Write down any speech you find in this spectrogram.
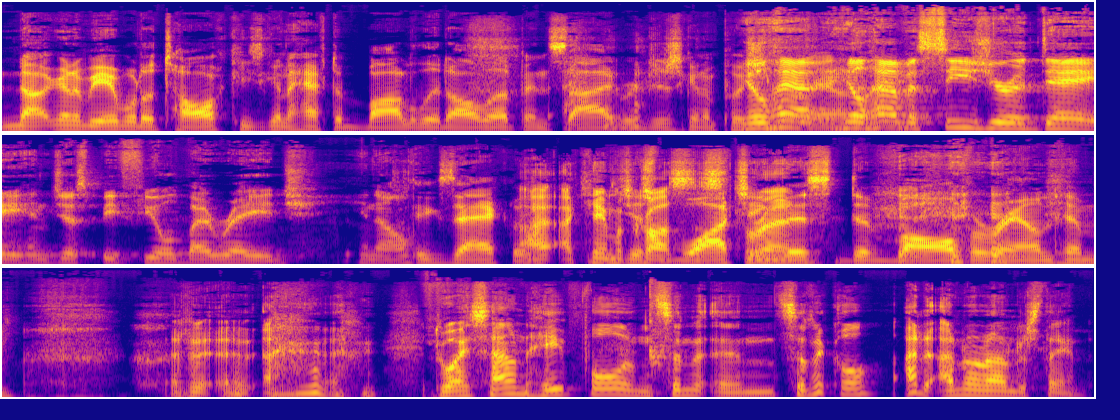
not going to be able to talk. He's going to have to bottle it all up inside. We're just going to push. he'll him have he'll and- have a seizure a day and just be fueled by rage. You know, exactly. I, I came He's across just watching this, this devolve around him. Do I sound hateful and, cyn- and cynical? I, I don't understand.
